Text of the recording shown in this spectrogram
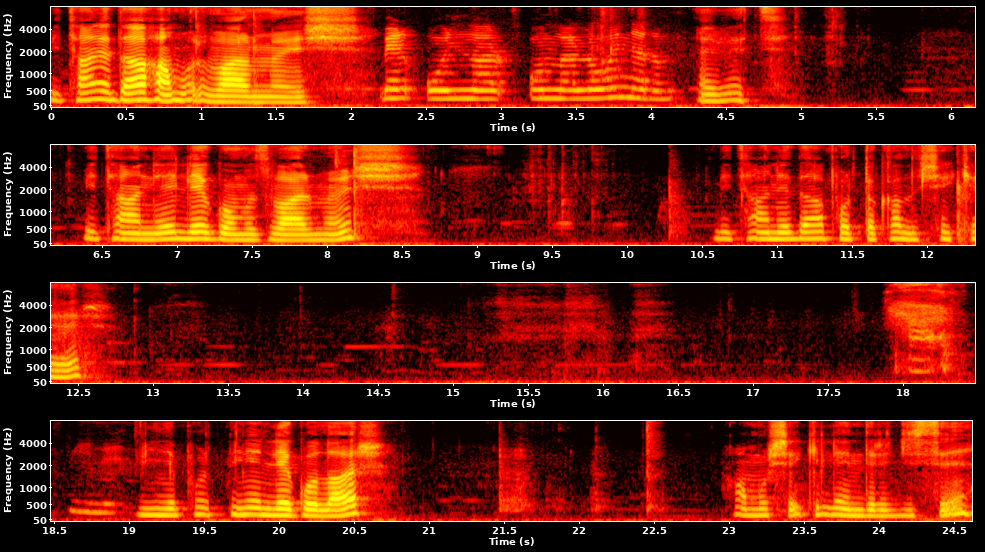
Bir tane daha hamur varmış. Ben oyunlar onlarla oynarım. Evet. Bir tane Legomuz varmış. Bir tane daha portakallı şeker. Yine. Yine port yine Legolar. Hamur şekillendiricisi.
